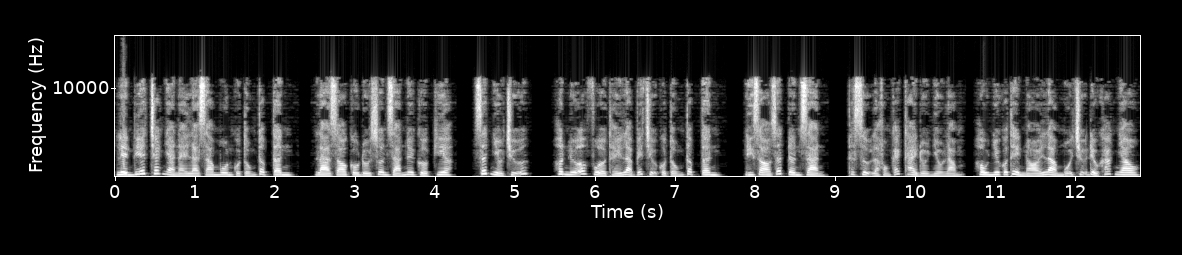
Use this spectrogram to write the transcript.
liền biết chắc nhà này là gia môn của Tống Tập Tân, là do câu đối xuân dán nơi cửa kia, rất nhiều chữ, hơn nữa vừa thấy là biết chữ của Tống Tập Tân, lý do rất đơn giản, thật sự là phong cách thay đổi nhiều lắm, hầu như có thể nói là mỗi chữ đều khác nhau,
